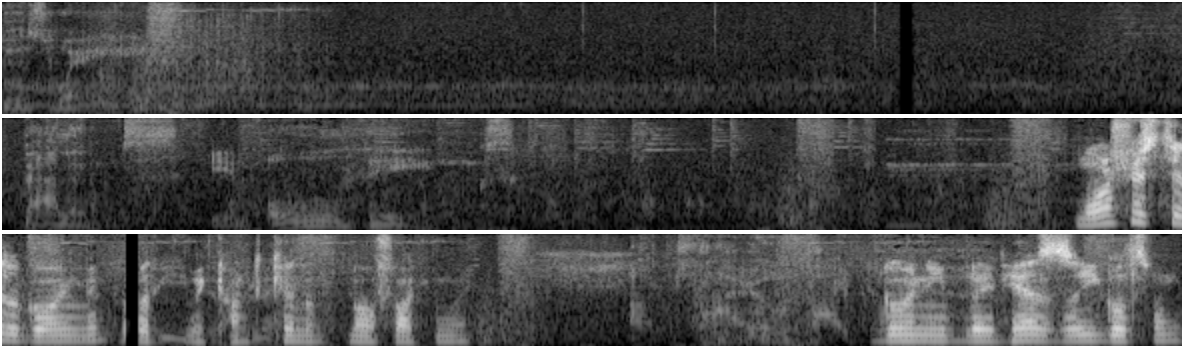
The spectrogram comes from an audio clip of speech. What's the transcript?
Warrior's way. balance in all things. Morph is still going mid, but we can't kill him. No fucking way. Go in E-Blade. He has the Eagle Song.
